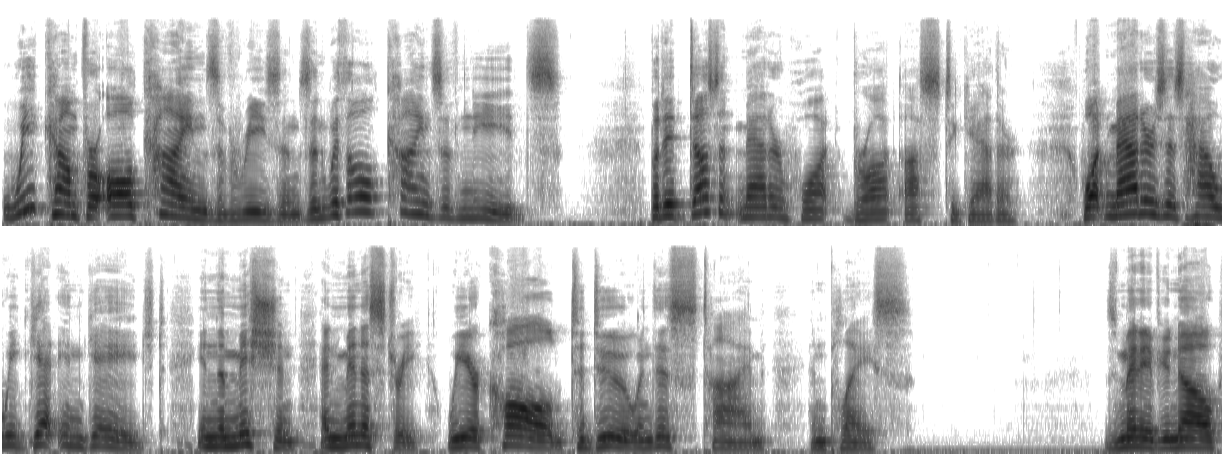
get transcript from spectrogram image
we come for all kinds of reasons and with all kinds of needs. But it doesn't matter what brought us together. What matters is how we get engaged in the mission and ministry we are called to do in this time and place. As many of you know,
